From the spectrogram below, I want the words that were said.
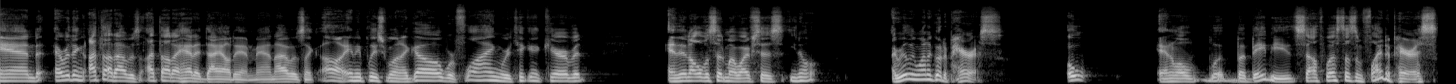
and everything i thought i was i thought i had it dialed in man. I was like oh any place we want to go we're flying we're taking care of it. And then all of a sudden my wife says you know i really want to go to paris. Oh. And well but baby southwest doesn't fly to paris.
